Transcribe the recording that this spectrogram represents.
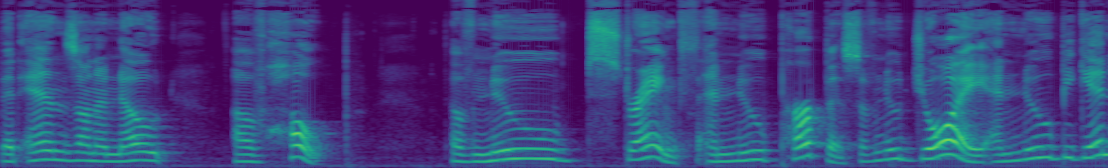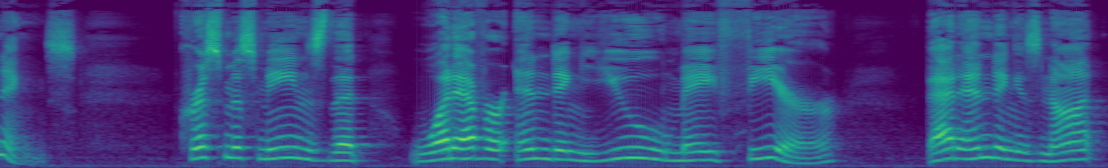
that ends on a note of hope, of new strength and new purpose, of new joy and new beginnings. Christmas means that whatever ending you may fear, that ending is not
